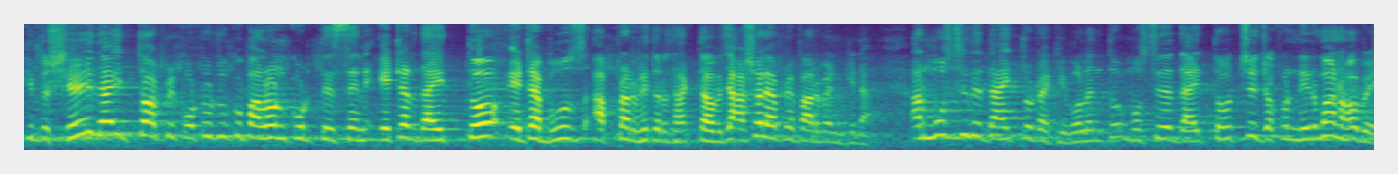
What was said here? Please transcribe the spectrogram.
কিন্তু সেই দায়িত্ব আপনি কতটুকু পালন করতেছেন, এটার দায়িত্ব, এটা বুঝ আপনার ভিতরে থাকতে হবে যে আসলে আপনি পারবেন কিনা। আর মসজিদের দায়িত্বটা কি বলেন তো? মসজিদের দায়িত্ব হচ্ছে যখন নির্মাণ হবে,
